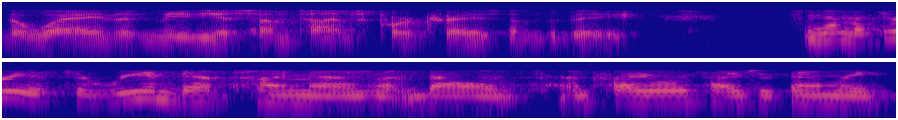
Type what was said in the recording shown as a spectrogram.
the way that media sometimes portrays them to be. Number three is to reinvent time management and balance and prioritize your family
